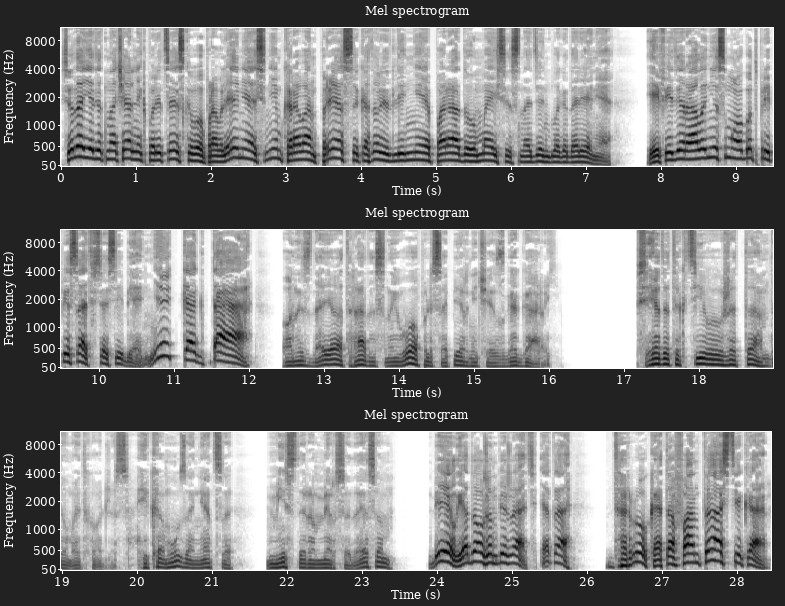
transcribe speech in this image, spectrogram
Сюда едет начальник полицейского управления, с ним караван прессы, который длиннее парада у Мейсис на День Благодарения. И федералы не смогут приписать все себе. Никогда! Он издает радостный вопль, соперничая с Гагарой. «Все детективы уже там», — думает Ходжес. «И кому заняться мистером Мерседесом?» «Билл, я должен бежать! Это... Друг, это фантастика!»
